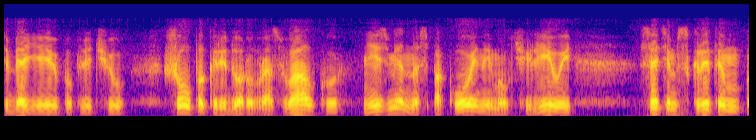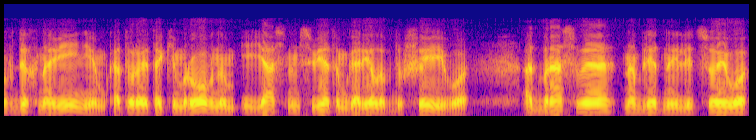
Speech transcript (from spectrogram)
себя ею по плечу, шел по коридору в развалку, неизменно спокойный, молчаливый, с этим скрытым вдохновением, которое таким ровным и ясным светом горело в душе его, отбрасывая на бледное лицо его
